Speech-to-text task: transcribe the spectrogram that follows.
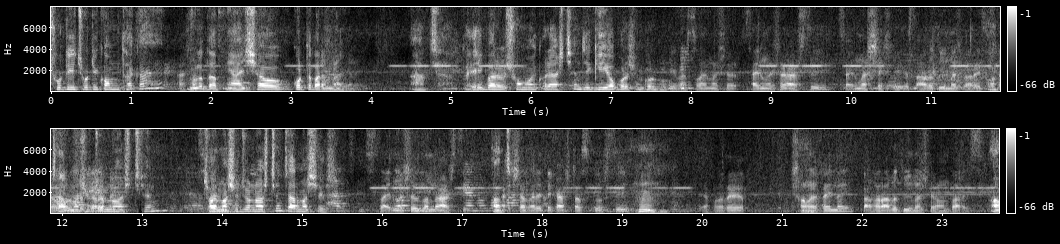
ছুটি ছুটি কম থাকায়। মূলত আপনি আইসাও করতে পারেন না। আচ্ছা তো এইবার সময় করে আসছেন যে গিয়ে অপারেশন করব? এবার ছয় মাসে চার মাসে আসছি চার মাস শেষ হয়ে গেছে আরও দুই মাস বাড়াইছি। চার মাসের জন্য আসছেন? ছয় মাসের জন্য আসছেন চার মাস শেষ? চার মাসের জন্য আসছি। আচ্ছা। বাড়িতে কাজ টাজ করছি। হুম। এরপরে সময় পাই নাই তারপর আরও দুই মাস এখন বাড়াইছি। ও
